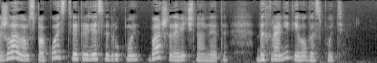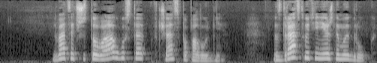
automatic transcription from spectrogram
Желаю вам спокойствия, прелестный друг мой, ваша навечно Анетта. Да хранит его Господь. 26 августа в час пополудни. Здравствуйте, нежный мой друг.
